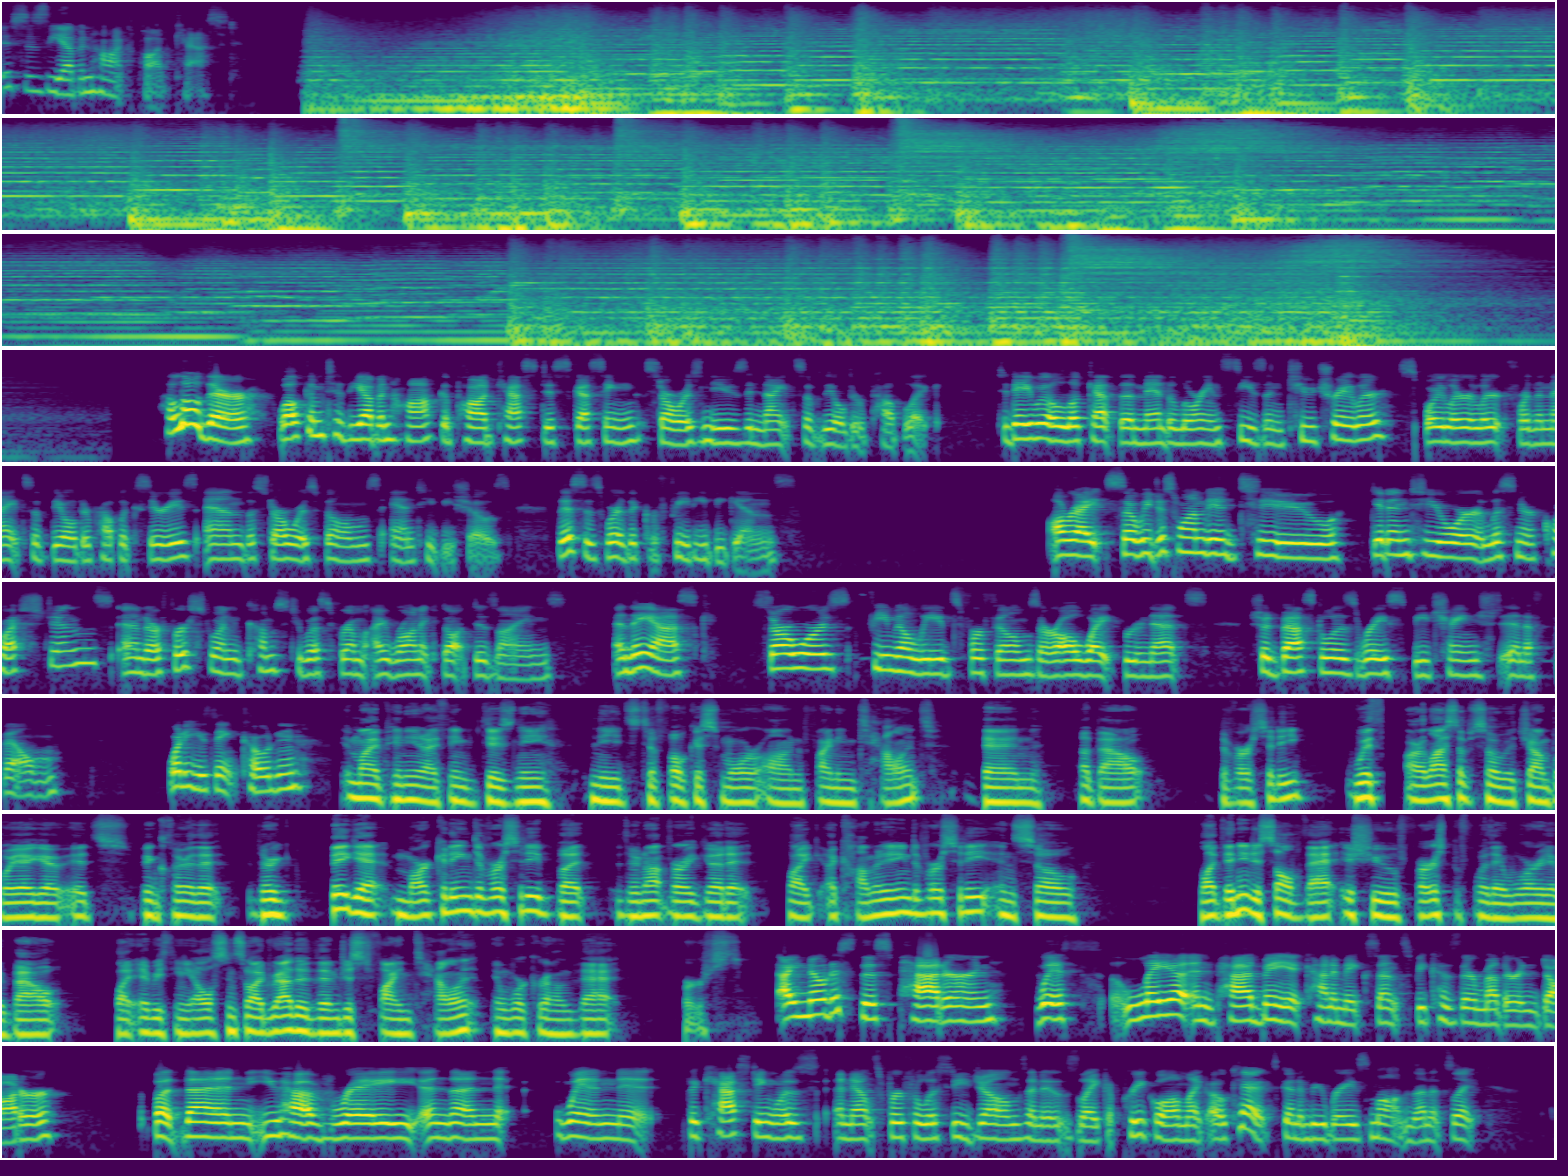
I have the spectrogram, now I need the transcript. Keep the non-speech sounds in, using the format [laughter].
This is the Ebon Hawk podcast. Hello there. Welcome to the Ebon Hawk, a podcast discussing Star Wars news and Knights of the Old Republic. Today we'll look at the Mandalorian Season 2 trailer, spoiler alert for the Knights of the Old Republic series, and the Star Wars films and TV shows. This is where the graffiti begins. Alright, so we just wanted to get into your listener questions, and our first one comes to us from Ironic.designs. And they ask, Star Wars female leads for films are all white brunettes. Should Bastila's race be changed in a film? What do you think, Coden? In my opinion, I think Disney needs to focus more on finding talent than about diversity. With our last episode with John Boyega, it's been clear that they're big at marketing diversity, but they're not very good at like accommodating diversity. And so like they need to solve that issue first before they worry about like everything else. And so I'd rather them just find talent and work around that first. I noticed this pattern with Leia and Padme. It kind of makes sense because they're mother and daughter. But then you have Rey, and then when it, the casting was announced for Felicity Jones and it was like a prequel, I'm like, okay, it's going to be Rey's mom. Then it's like,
